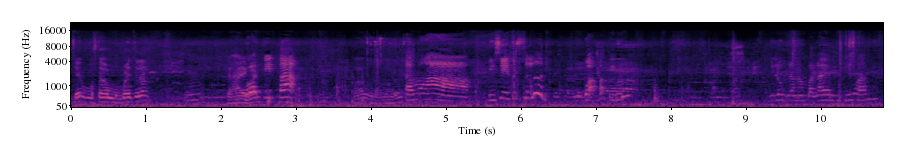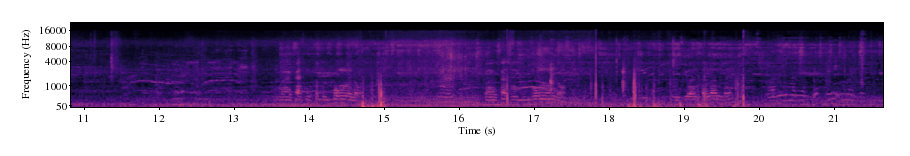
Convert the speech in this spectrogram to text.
Cek, musta mo ba ito na? Kahay ba? kita. Oh, ramo. Kamu ah, busy ito sulod. Buwa pa kini. Bilog na ng balay ang iwan. Ngangkas mo bubong mo, no? Ha? Ngangkas mo bubong mo. Tujuan talan ba? Ano naman yung?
